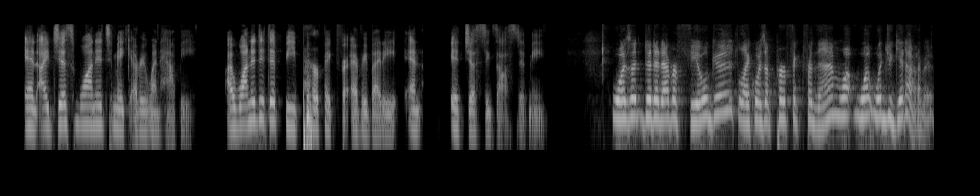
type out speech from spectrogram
And I just wanted to make everyone happy. I wanted it to be perfect for everybody, and it just exhausted me. Was it? Did it ever feel good? Like, was it perfect for them? What What would you get out of it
